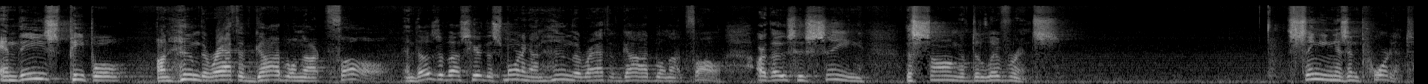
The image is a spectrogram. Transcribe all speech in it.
And these people on whom the wrath of god will not fall and those of us here this morning on whom the wrath of God will not fall are those who sing the song of deliverance. Singing is important.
